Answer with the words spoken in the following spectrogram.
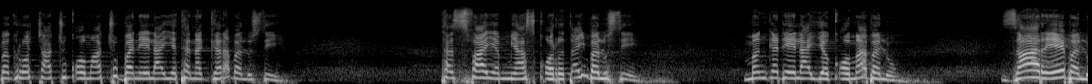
በእግሮቻችሁ ቆማችሁ በእኔ ላይ የተነገረ በሉ እስቲ። ተስፋ የሚያስቆርጠኝ በሉ እስቲ። መንገዴ ላይ የቆመ በሉ ዛሬ በሉ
